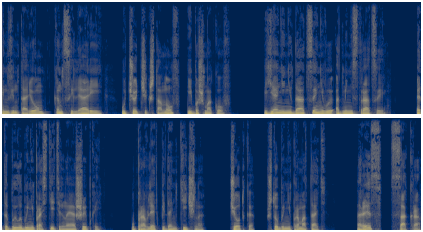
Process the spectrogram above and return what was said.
инвентарем, канцелярией, учетчик штанов и башмаков. Я не недооцениваю администрации. Это было бы непростительной ошибкой. Управлять педантично, четко, чтобы не промотать. Рес сакра.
